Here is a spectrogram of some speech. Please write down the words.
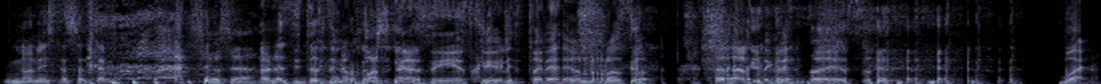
no necesitas el tema. Sí, o sea. No necesitas tener un podcast y escribir la historia de un ruso para darte cuenta de eso. Bueno,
